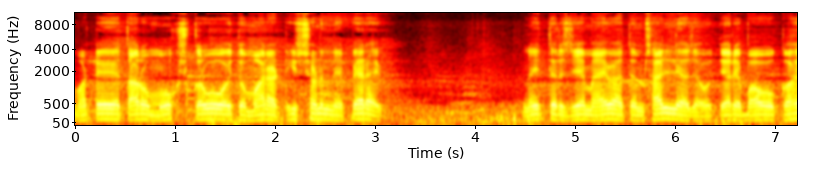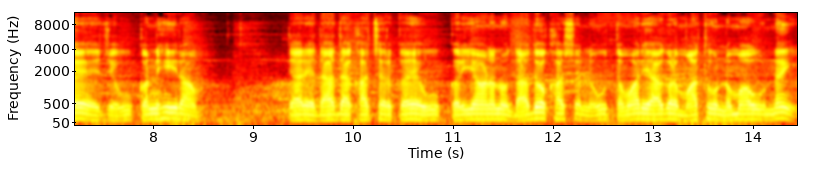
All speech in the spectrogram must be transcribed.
માટે તારો મોક્ષ કરવો હોય તો મારા ઢીસણને પહેરાવી નહીતર જેમ આવ્યા તેમ ચાલ્યા જાઓ. ત્યારે બાવો કહે જે હું કન્હીરામ. ત્યારે દાદા ખાચર કહે, હું કરિયાણાનો દાદો ખાચર ને હું તમારી આગળ માથું નમાવું નહીં.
